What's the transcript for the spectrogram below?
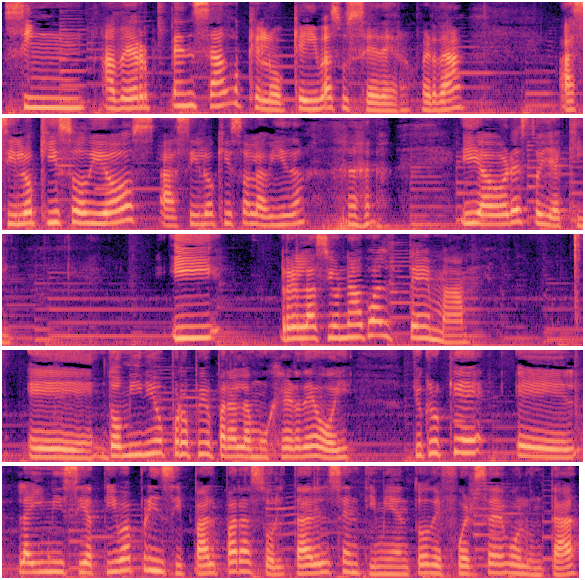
sin haber pensado que lo que iba a suceder, ¿verdad? Así lo quiso Dios, así lo quiso la vida. y ahora estoy aquí. Y relacionado al tema eh, dominio propio para la mujer de hoy, yo creo que eh, la iniciativa principal para soltar el sentimiento de fuerza de voluntad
